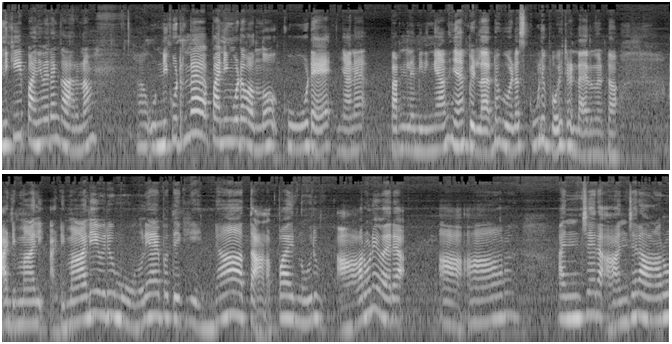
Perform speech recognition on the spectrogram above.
എനിക്ക് ഈ പനി വരാൻ കാരണം ഉണ്ണിക്കുട്ടന്റെ പനിയും കൂടെ വന്നു. കൂടെ ഞാൻ പറഞ്ഞില്ല മിനിങ്ങാന്ന് ഞാൻ പിള്ളേരുടെ കൂടെ സ്കൂളിൽ പോയിട്ടുണ്ടായിരുന്നു കേട്ടോ. അടിമാലി അടിമാലി ഒരു മൂന്ന് മണി ആയപ്പോഴത്തേക്ക് എന്നാ തണുപ്പായിരുന്നു. ഒരു ആറുമണി വരെ ആ ആറ് അഞ്ചര അഞ്ചര ആറ്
